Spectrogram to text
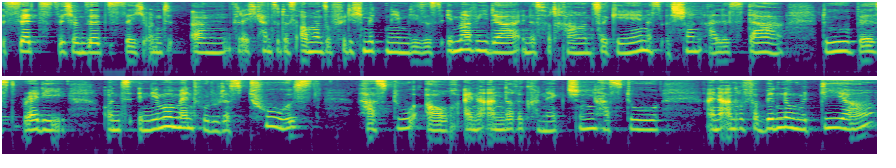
setzt sich und setzt sich und ähm, vielleicht kannst du das auch mal so für dich mitnehmen, dieses immer wieder in das Vertrauen zu gehen. Es ist schon alles da. Du bist ready. Und in dem Moment, wo du das tust, hast du auch eine andere Connection, hast du eine andere Verbindung mit dir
